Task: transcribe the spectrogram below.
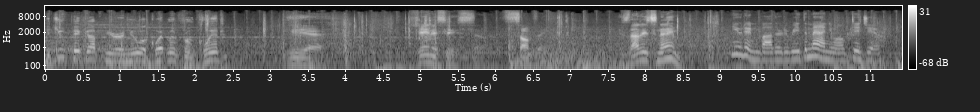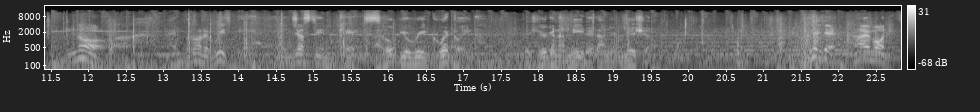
Did you pick up your new equipment from Quint? The, uh, Genesis or something. Is that its name? You didn't bother to read the manual, did you? No, uh, I brought it with me, just in case. I hope you read quickly, because you're gonna need it on your mission. Yeah, yeah, I'm on it.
